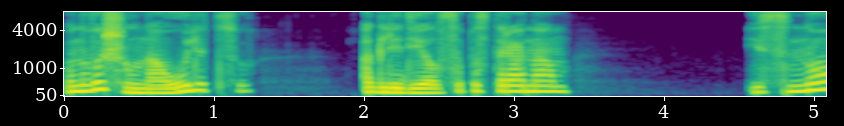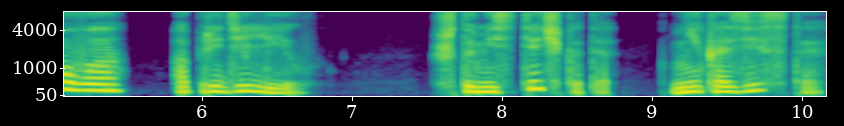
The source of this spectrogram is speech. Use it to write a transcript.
Он вышел на улицу, огляделся по сторонам и снова определил, что местечко-то неказистое.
